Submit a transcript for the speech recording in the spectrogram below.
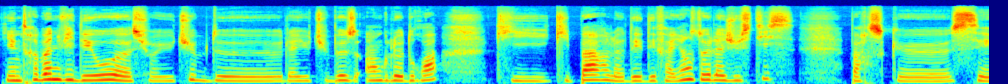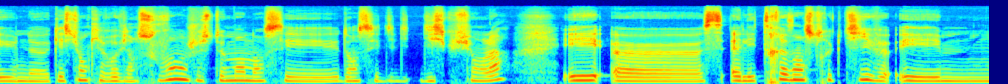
Il y a une très bonne vidéo sur YouTube de la youtubeuse Angle Droit qui, qui parle des défaillances de la justice, parce que c'est une question qui revient souvent, justement dans ces, dans ces discussions-là. Et euh, elle est très instructive. Et hum,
